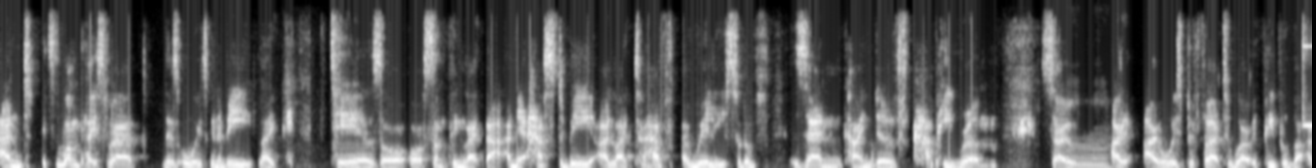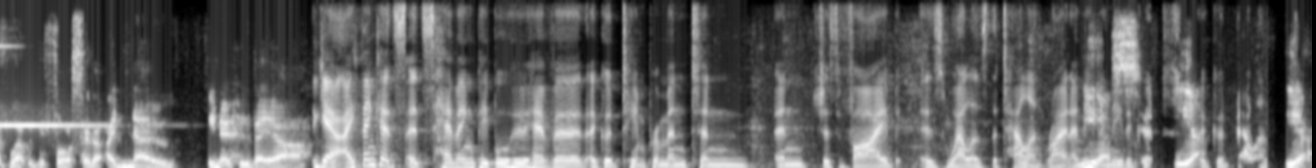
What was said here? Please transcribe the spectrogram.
and it's the one place where there's always going to be like tears or, or something like that. And it has to be, I like to have a really sort of zen kind of happy room. So mm. I, I always prefer to work with people that I've worked with before so that I know, you know, who they are. yeah, I think it's it's having people who have a, a good temperament and and just vibe as well as the talent, right? I mean, Yes. you need a good Yeah. a good balance. Yeah.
